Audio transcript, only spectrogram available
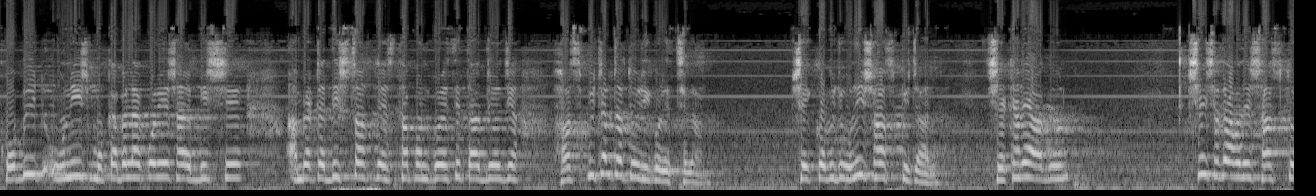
কোভিড উনিশ মোকাবেলা করে সারা বিশ্বে আমরা একটা দৃষ্টান্ত স্থাপন করেছি, তার জন্য যে হসপিটালটা তৈরি করেছিলাম, সেই কোভিড উনিশ হসপিটাল, সেখানে আগুন সেই সাথে আমাদের স্বাস্থ্য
